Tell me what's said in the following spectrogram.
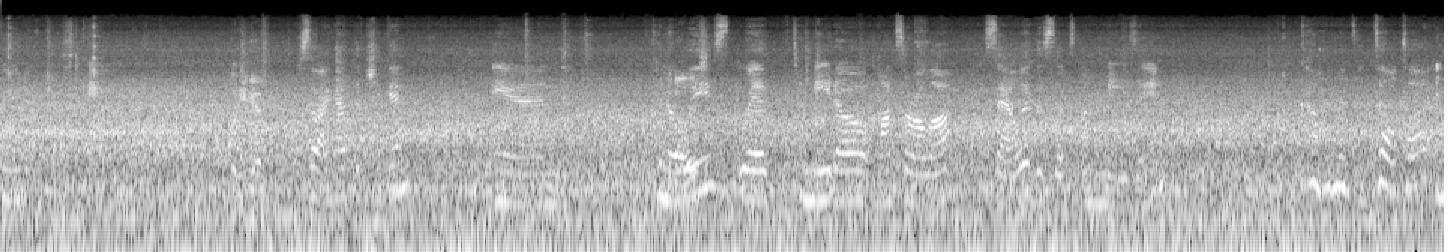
food just came. What'd you get? So I got the chicken and cannolis with tomato mozzarella salad. This looks amazing. Compliments of Delta, and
